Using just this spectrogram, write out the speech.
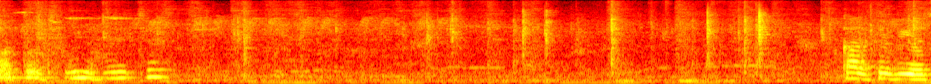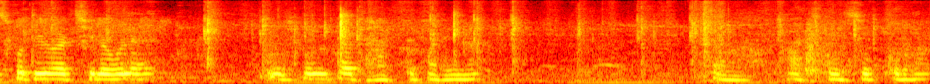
কত ঝুল হয়েছে। কালকে বৃহস্পতিবার ছিল বলে ঝুলটা ঝাড়তে পারিনি। আজকে শুক্রবার।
